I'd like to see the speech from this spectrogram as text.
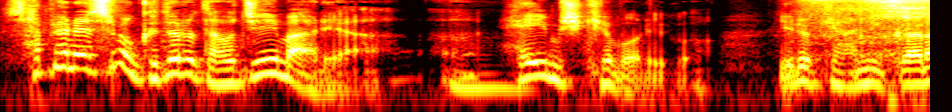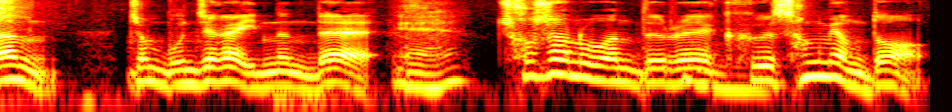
사표냈으면 그대로 둬지 말이야. 어? 해임시켜버리고 이렇게 하니까는 좀 문제가 있는데 예. 초선 의원들의 그 성명도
